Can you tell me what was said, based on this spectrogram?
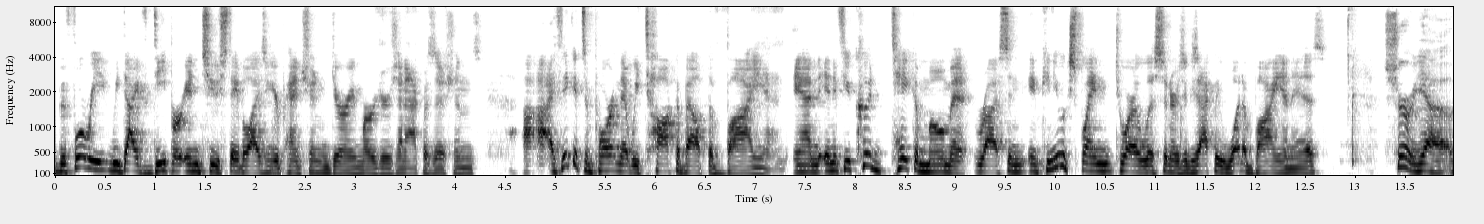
before we, we dive deeper into stabilizing your pension during mergers and acquisitions, I think it's important that we talk about the buy-in. And, and if you could take a moment, Russ, and, and can you explain to our listeners exactly what a buy-in is? Sure, yeah.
